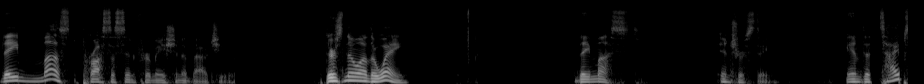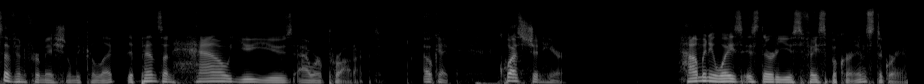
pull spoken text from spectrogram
they must process information about you. There's no other way. They must. Interesting. And the types of information we collect depends on how you use our product. Okay, question here. How many ways is there to use Facebook or Instagram?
